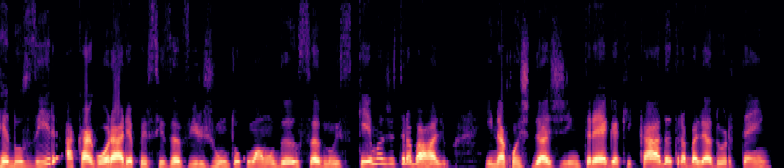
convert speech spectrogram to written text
reduzir a carga horária precisa vir junto com uma mudança no esquema de trabalho e na quantidade de entrega que cada trabalhador tem.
